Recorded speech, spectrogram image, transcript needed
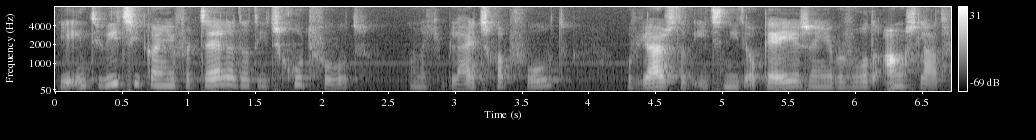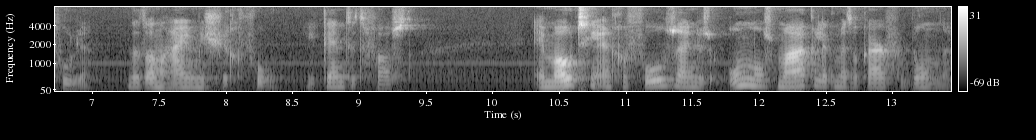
Je intuïtie kan je vertellen dat iets goed voelt, omdat je blijdschap voelt, of juist dat iets niet oké is en je bijvoorbeeld angst laat voelen. Dat onheimische gevoel. Je kent het vast. Emotie en gevoel zijn dus onlosmakelijk met elkaar verbonden.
